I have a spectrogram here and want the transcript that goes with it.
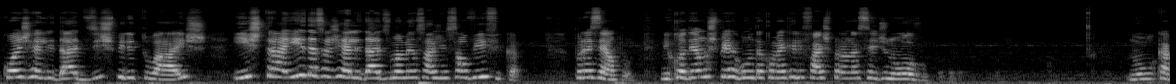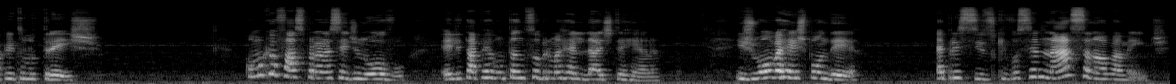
com as realidades espirituais e extrair dessas realidades uma mensagem salvífica. Por exemplo, Nicodemos pergunta como é que ele faz para nascer de novo. No capítulo 3. Como que eu faço para nascer de novo? Ele está perguntando sobre uma realidade terrena. E João vai responder: é preciso que você nasça novamente.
